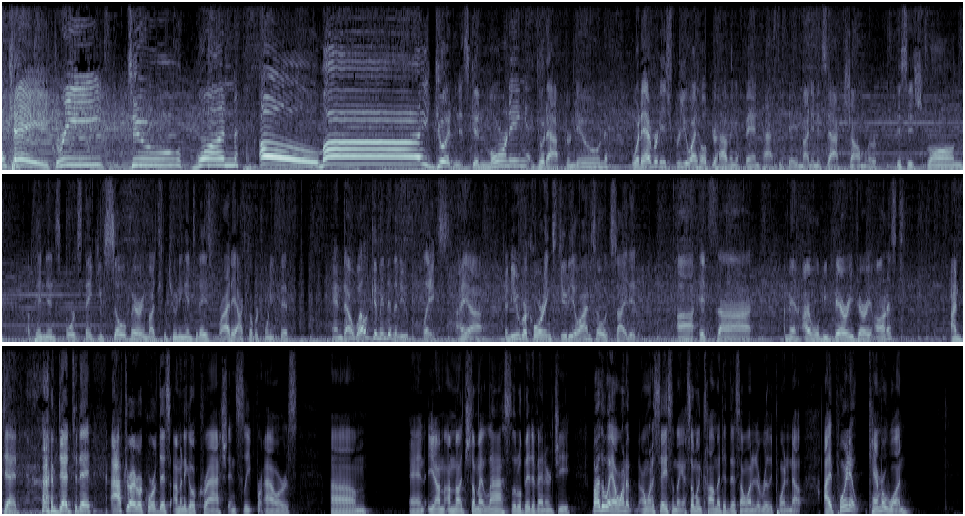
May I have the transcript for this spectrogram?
Okay, three, two, one. Oh my goodness. Good morning, good afternoon. Whatever it is for you, I hope you're having a fantastic day. My name is Zach Shomler. This is Strong Opinion Sports. Thank you so very much for tuning in. Today's Friday, October 25th. And uh, welcome into the new place. I uh, the new recording studio. I'm so excited. Uh, it's uh, man, I will be very, very honest. I'm dead. I'm dead today. After I record this, I'm gonna go crash and sleep for hours. Um, and you know, I'm, I'm just on my last little bit of energy. By the way, I want to I want to say something. Someone commented this. I wanted to really point it out. I point at camera one,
